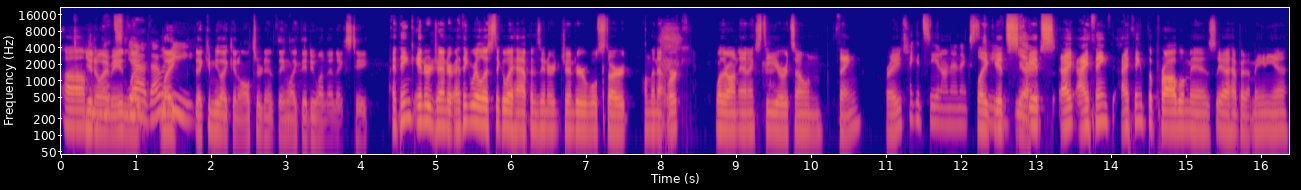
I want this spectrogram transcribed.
um, You know what I That's- mean? yeah, like that would like be- that can be like an alternate thing, like they do on NXT. I think intergender. I think realistically, what happens, intergender will start on the network, whether on NXT or its own thing, right? I could see it on NXT. Like it's Yeah. it's. I I think I think the problem is yeah, it happened at Mania,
